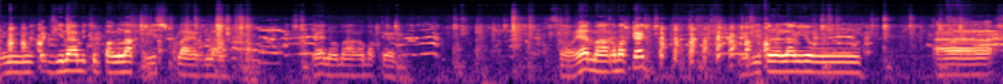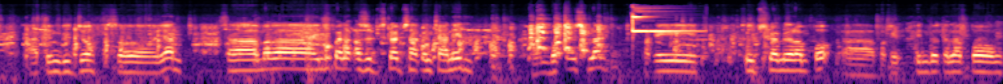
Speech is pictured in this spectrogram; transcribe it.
Yung ginamit kong pang lock is plier lang. Yan o mga kabakyard. So ayan mga kabakyard. Yan, dito na lang yung ah, ating video. So yan. Sa mga hindi pa nakasubscribe sa aking channel, ang Bokers Vlog, paki-subscribe na lang po. Ah, paki-pindot na lang pong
